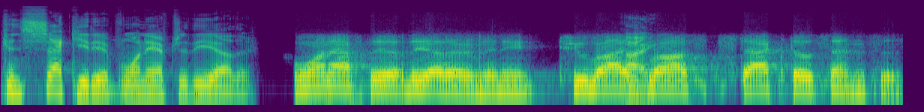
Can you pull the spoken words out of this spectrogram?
consecutive, one after the other? One after the other, Vinnie. Two lives right. lost. Stack those sentences.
